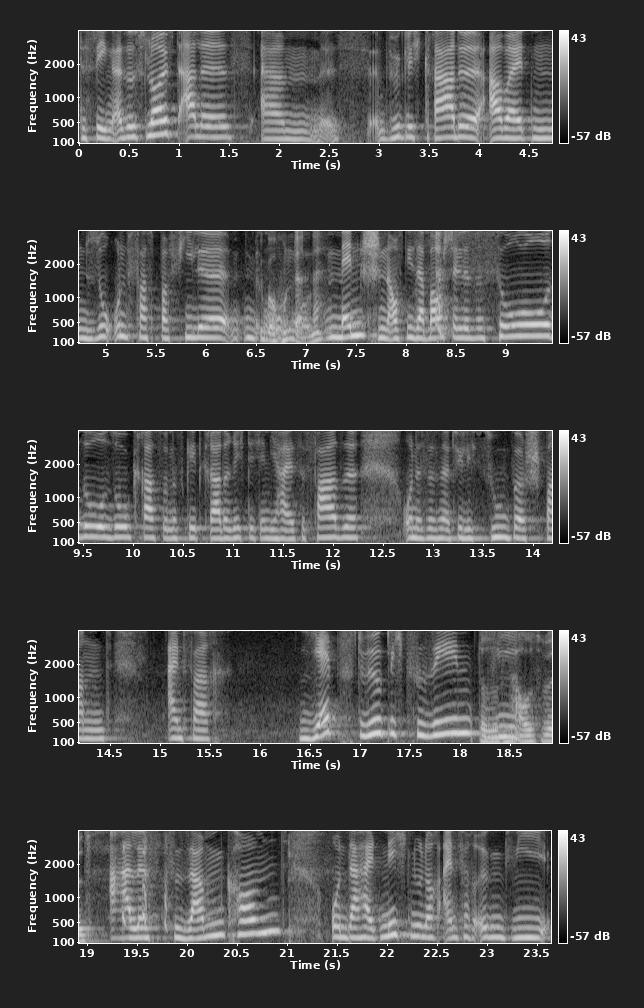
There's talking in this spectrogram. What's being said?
Deswegen, also es läuft alles. Ähm, es wirklich gerade arbeiten so unfassbar viele Über 100, ne? Menschen auf dieser Baustelle. Es ist so, so, so krass und es geht gerade richtig in die heiße Phase. Und es ist natürlich super spannend, einfach jetzt wirklich zu sehen, dass es wie ein Haus wird. alles zusammenkommt und da halt nicht nur noch einfach irgendwie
